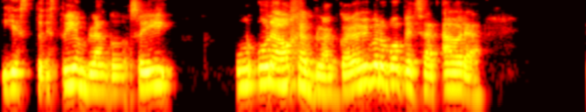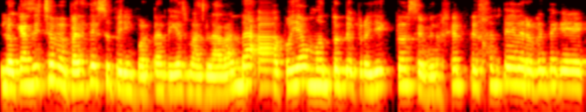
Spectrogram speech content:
y estoy en blanco, soy una hoja en blanco. Ahora mismo no puedo pensar. Ahora, lo que has dicho me parece súper importante y es más, la banda apoya un montón de proyectos emergentes, gente de repente que,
